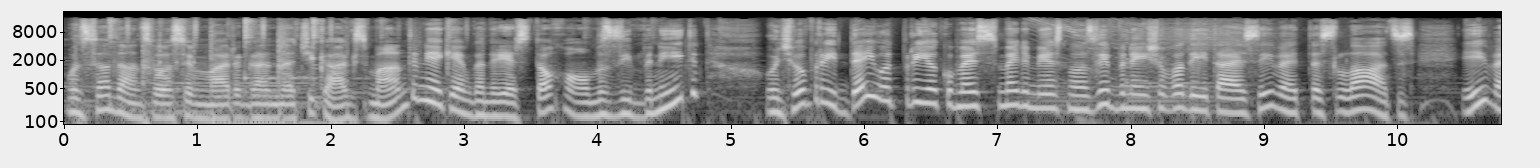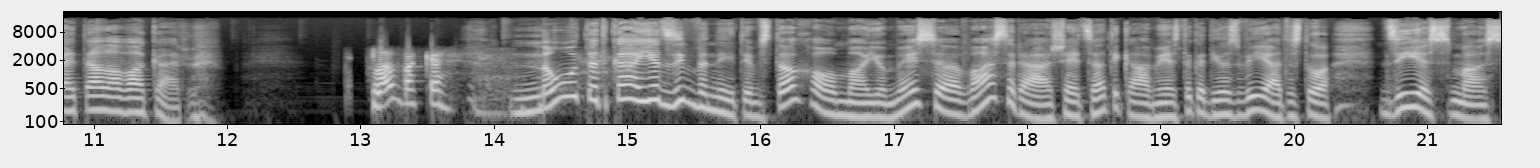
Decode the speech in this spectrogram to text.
un sadansosim ar gan Čikāgas mantiniekiem, gan arī ar Stokholmas zibenīti. Un šobrīd, dejot prieku, mēs smeļamies no zibenīša vadītājas Ivetas Lācis. Iveta, labvakar! Labvakar! Nu, tad kā iet zibenītam Stokholmā, jo mēs vasarā šeit satikāmies, tad, kad jūs bijāt uz to dziesmas,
